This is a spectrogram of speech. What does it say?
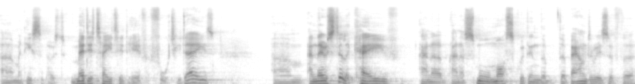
Um, and he's supposed to have meditated here for 40 days. Um, and there is still a cave and a, and a small mosque within the, the boundaries of the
